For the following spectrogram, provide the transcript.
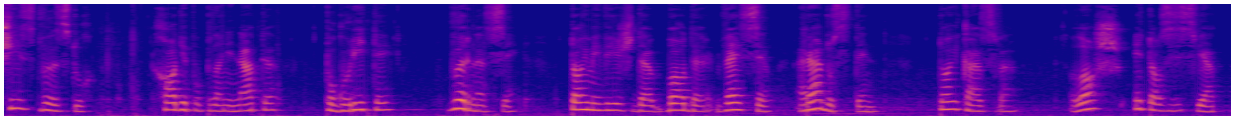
чист въздух. Ходя по планината, по горите, върна се. Той ми вижда бодър, весел, радостен. Той казва — лош е този свят.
